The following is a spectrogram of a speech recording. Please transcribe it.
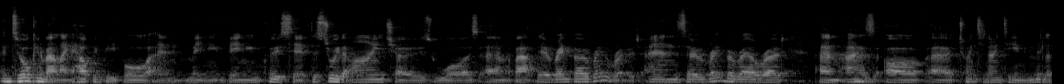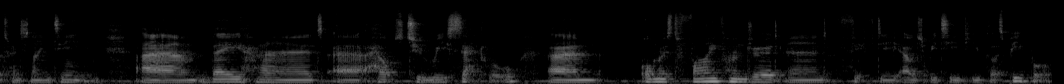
And talking about like helping people and being, being inclusive, the story that I chose was um, about the Rainbow Railroad. And so, Rainbow Railroad, um, as of uh, 2019, the middle of 2019, um, they had uh, helped to resettle um, almost 550 LGBTQ plus people.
